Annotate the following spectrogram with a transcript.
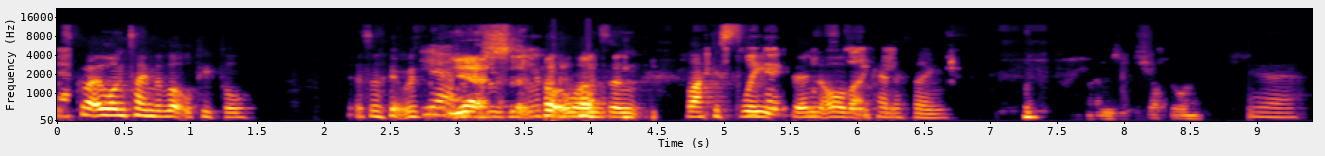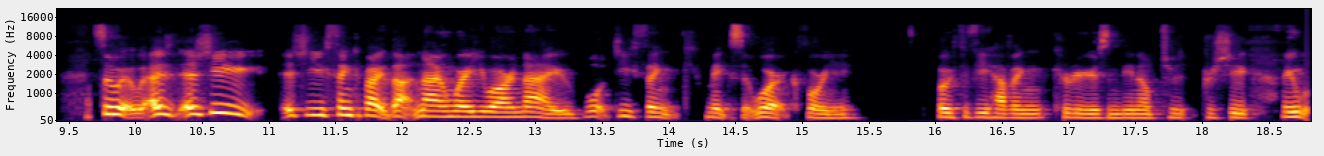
yeah, It's quite a long time with little people, isn't it? With, Yeah. Yes. with little ones and lack of sleep and all that kind of thing. Was a shocking. Yeah. So as, as you as you think about that now and where you are now, what do you think makes it work for you? Both of you having careers and being able to pursue. I mean,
